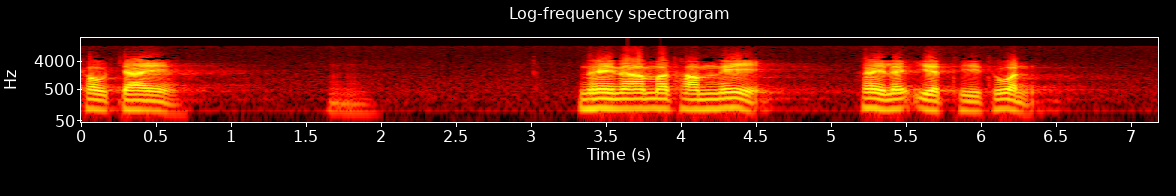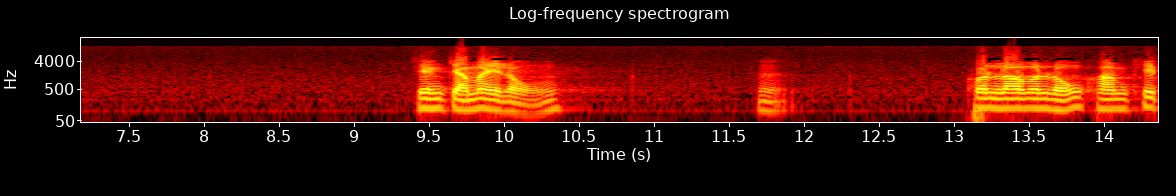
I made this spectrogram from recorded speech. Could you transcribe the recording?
เข้าใจ ในนามธรรมนี้ให้ละเอียดถี่ถ้วน จึงจะไม่หลง คนเรามันหลงความคิด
